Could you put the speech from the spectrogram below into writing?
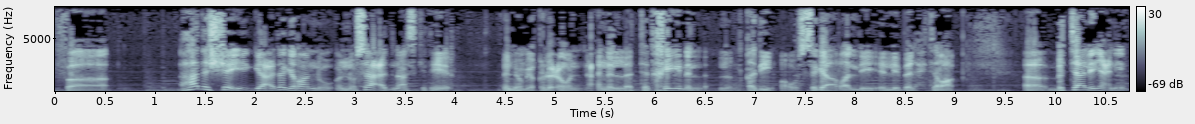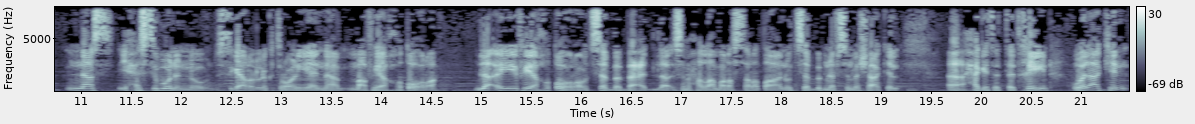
فهذا الشيء قاعد أقرأ إنه إنه ساعد ناس كثير. إنهم يقلعون عن التدخين القديم أو السيجارة اللي اللي بالاحتراق. آه، بالتالي يعني الناس يحسبون إنه السيجارة الإلكترونية إنها ما فيها خطورة لا هي فيها خطورة وتسبب بعد لا سمح الله مرض السرطان وتسبب نفس المشاكل آه، حقت التدخين. ولكن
